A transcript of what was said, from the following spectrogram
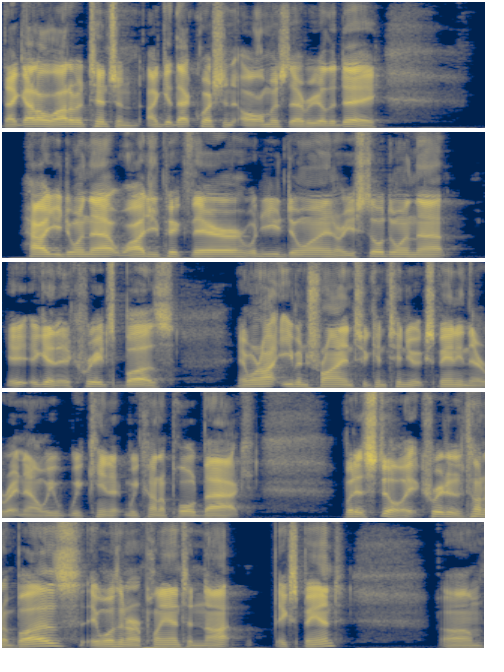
that got a lot of attention. I get that question almost every other day. How are you doing that? Why'd you pick there? What are you doing? Are you still doing that? It, again, it creates buzz, and we're not even trying to continue expanding there right now. We we can't we kind of pulled back, but it still it created a ton of buzz. It wasn't our plan to not expand, um,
